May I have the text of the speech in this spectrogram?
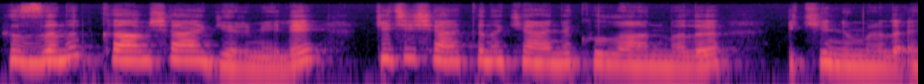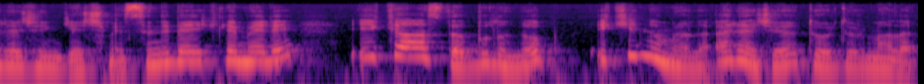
Hızlanıp kavşağa girmeli, geçiş hakkını kendi kullanmalı, 2 numaralı aracın geçmesini beklemeli, ikazda bulunup 2 numaralı aracı durdurmalı.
